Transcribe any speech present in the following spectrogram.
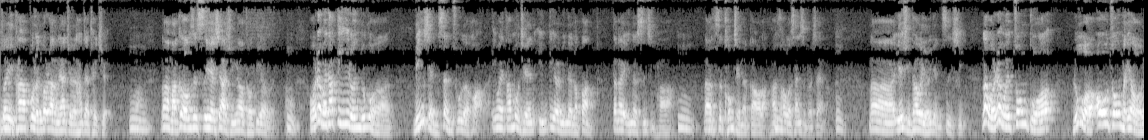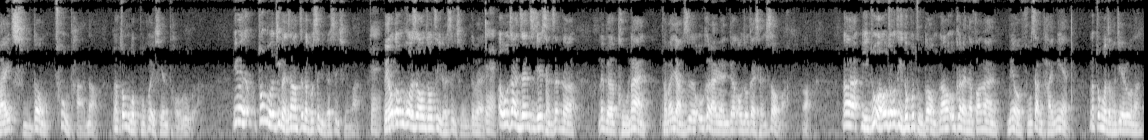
所以他不能够让人家觉得他在退却。嗯，那马克龙是四月下旬要投第二轮。嗯，我认为他第一轮如果明显胜出的话，因为他目前赢第二名的勒邦大概赢了十几趴，嗯，那是空前的高了，他超过三十 percent 了，嗯，那也许他会有一点自信。那我认为中国如果欧洲没有来启动促谈呢，那中国不会先投入了，因为中国基本上这个不是你的事情嘛，对，北欧东扩是欧洲自己的事情，对不对？对，俄乌战争直接产生的。那个苦难，坦白讲是乌克兰人跟欧洲在承受嘛，啊，那你如果欧洲自己都不主动，然后乌克兰的方案没有浮上台面，那中国怎么介入呢？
